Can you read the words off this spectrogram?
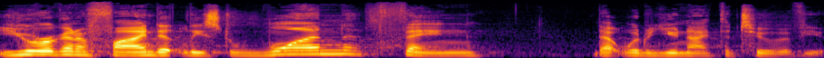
you are going to find at least one thing that would unite the two of you.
